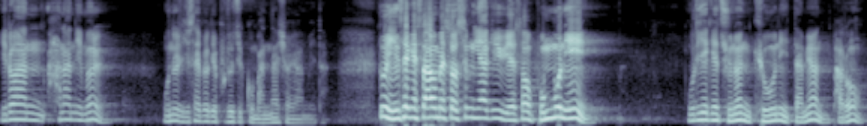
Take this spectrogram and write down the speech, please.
이러한 하나님을 오늘 이 새벽에 부르짖고 만나셔야 합니다. 또 인생의 싸움에서 승리하기 위해서 본문이 우리에게 주는 교훈이 있다면 바로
